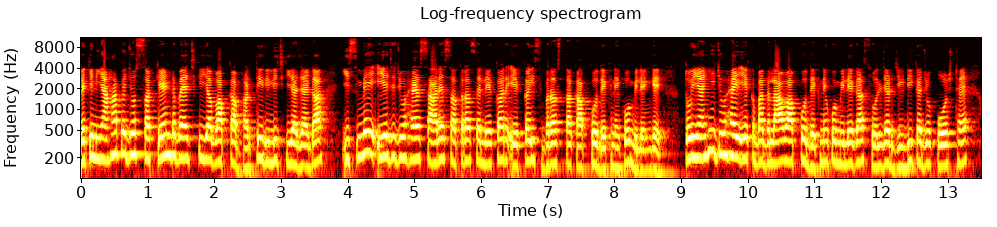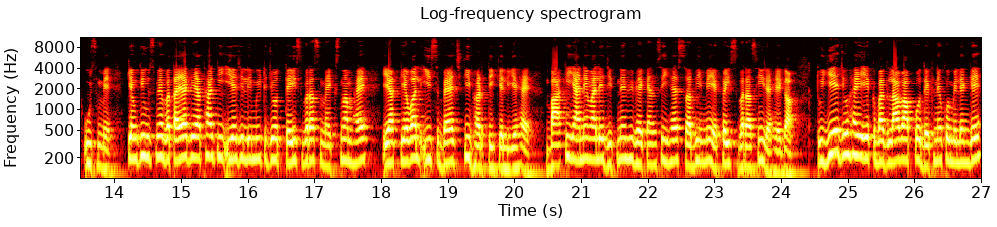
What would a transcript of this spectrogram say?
लेकिन यहाँ पे जो सेकेंड बैच की अब आपका भर्ती रिलीज़ किया जाएगा, इसमें एज जो है साढ़े सत्रह से लेकर इक्कीस बरस तक आपको देखने को मिलेंगे। तो यही जो है एक बदलाव आपको देखने को मिलेगा सोल्जर जीडी का जो पोस्ट है उसमें, क्योंकि उसमें बताया गया था कि एज लिमिट जो तेईस बरस मैक्सिमम है या केवल इस बैच की भर्ती के लिए है। बाकी आने वाले जितने भी वैकेंसी है, सभी में इक्कीस बरस ही रहेगा। तो ये जो है, एक बदलाव आपको देखने को मिलेंगे।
